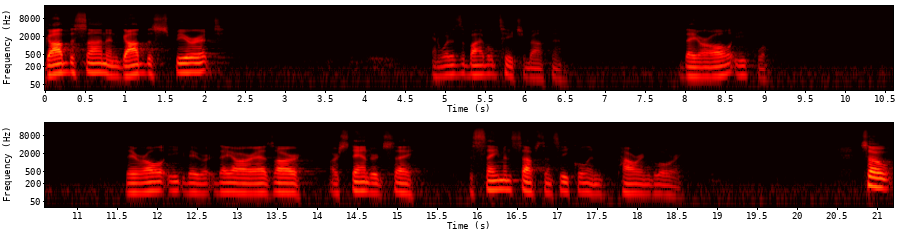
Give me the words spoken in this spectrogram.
God the Son, and God the Spirit. And what does the Bible teach about them? They are all equal. They are all e- they, they are, as our, our standards say, the same in substance, equal in power and glory. So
